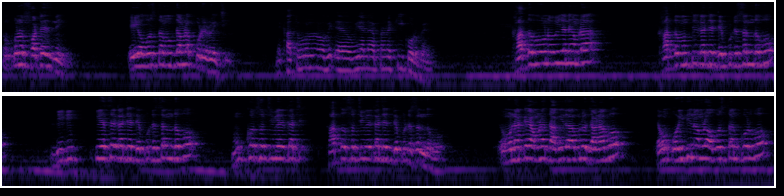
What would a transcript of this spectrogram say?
এবং কোনো শর্টেজ নেই। এই অবস্থার মধ্যে আমরা পড়ে রয়েছি। খাদ্যবন অভি- অভিযানে আপনারা কি করবেন? খাদ্য ভবন অভিযানে আমরা খাদ্যমন্ত্রীর কাছে ডেপুটেশন দেবো ডিডিপিএস এর কাছে ডেপুটেশন দেবো মুখ্য সচিবের কাছে খাদ্য সচিবের কাছে ডেপুটেশন দেবো। ওনাকে আমরা দাবি দাওয়াগুলো জানাব এবং ওই দিন আমরা অবস্থান করব।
